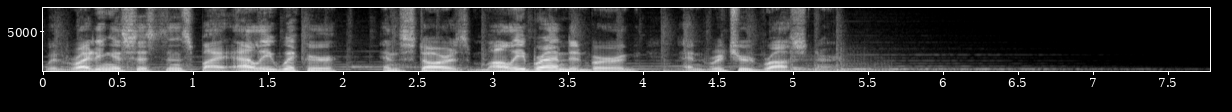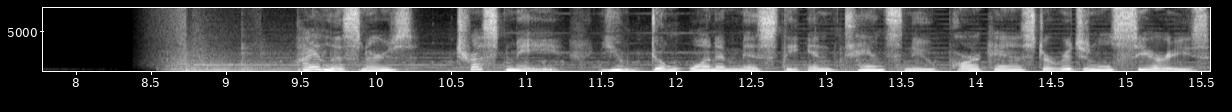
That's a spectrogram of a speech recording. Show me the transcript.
with writing assistance by Ali Wicker, and stars Molly Brandenburg and Richard Rossner. Hi, listeners. Trust me, you don't want to miss the intense new Parcast original series,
